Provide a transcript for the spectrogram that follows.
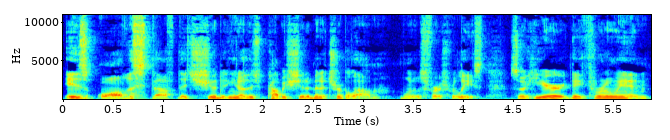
is all the stuff that should, you know, this probably should have been a triple album when it was first released. So here they throw in,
